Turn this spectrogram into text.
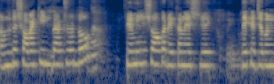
আপনাদের সবাইকে ইনভাইট হলো ফ্যামিলি সহকারে এখানে এসে দেখে যাবেন।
